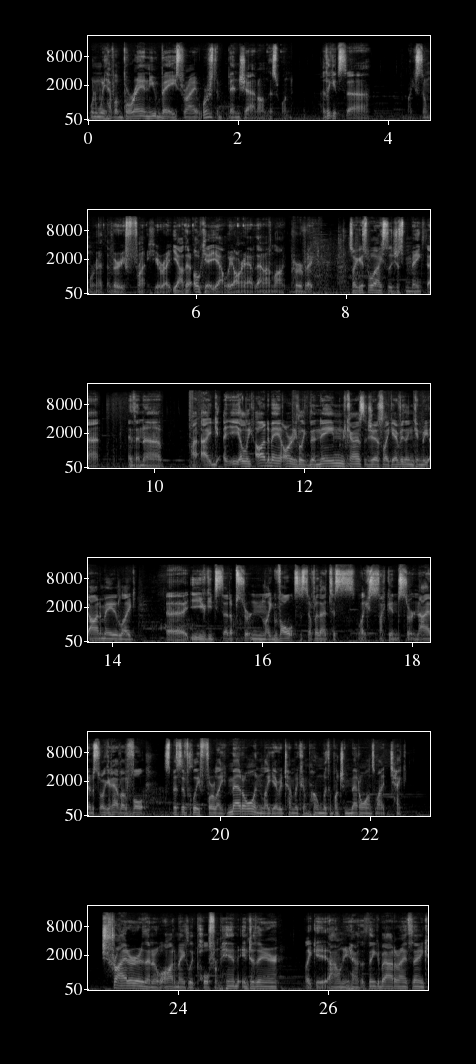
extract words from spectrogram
when we have a brand new base, right? Where's the bench at on this one? I think it's, uh, like somewhere at the very front here, right? Yeah, okay, yeah, we already have that unlocked. Perfect. So I guess we'll actually just make that. And then, uh, I, I like automated Ark, like the name kind of suggests like everything can be automated. Like, uh, you could set up certain like vaults and stuff like that to like suck in certain items. So I could have a vault specifically for like metal, and like every time I come home with a bunch of metal onto my tech strider, then it will automatically pull from him into there. Like I don't even have to think about it. I think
